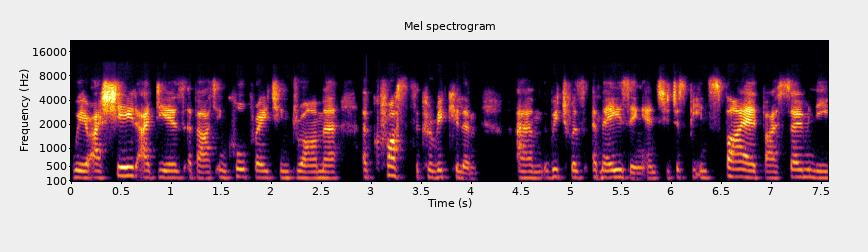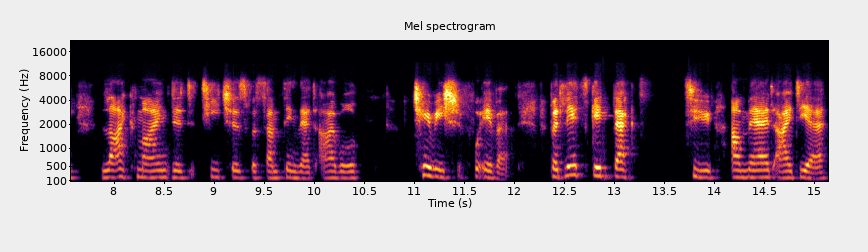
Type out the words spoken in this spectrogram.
where I shared ideas about incorporating drama across the curriculum, um, which was amazing. And to just be inspired by so many like minded teachers was something that I will cherish forever. But let's get back to our mad idea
